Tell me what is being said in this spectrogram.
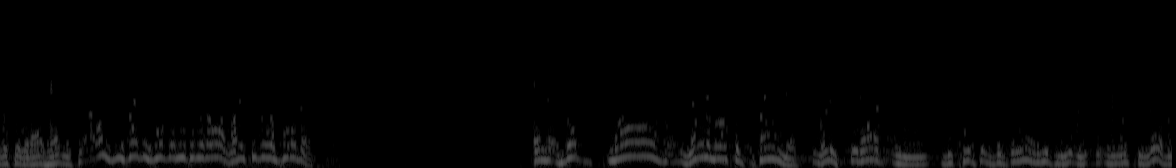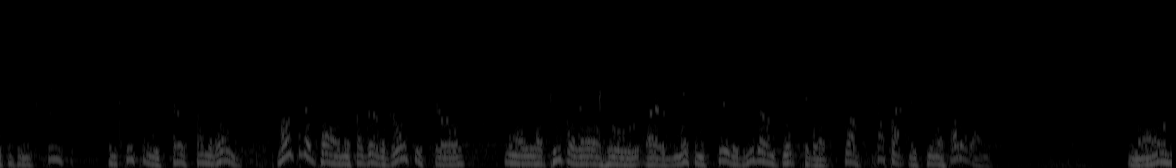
looked at what I had and they said, Oh, you hardly have anything at all. Why don't you go ahead of us? And that small, random act of kindness really stood out in, because of the day in which we live, which is an increase, increasingly self-centered age. Most of the time, if I go to the grocery store, you know, you have people there who are making sure that you don't get to that self-checkout machine ahead of them. You know,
